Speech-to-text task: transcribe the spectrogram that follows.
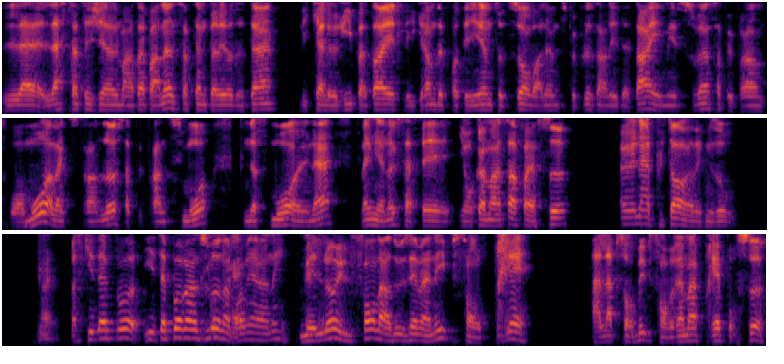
la, stratégie alimentaire pendant une certaine période de temps, les calories peut-être, les grammes de protéines, tout ça, on va aller un petit peu plus dans les détails, mais souvent, ça peut prendre trois mois avant que tu te rendes là, ça peut prendre six mois, neuf mois, un an. Même il y en a que ça fait, ils ont commencé à faire ça un an plus tard avec nous autres. Parce qu'ils n'étaient pas, ils étaient pas rendus là dans la première année. Mais là, ils le font dans la deuxième année, puis sont prêts à l'absorber, puis sont vraiment prêts pour ça.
